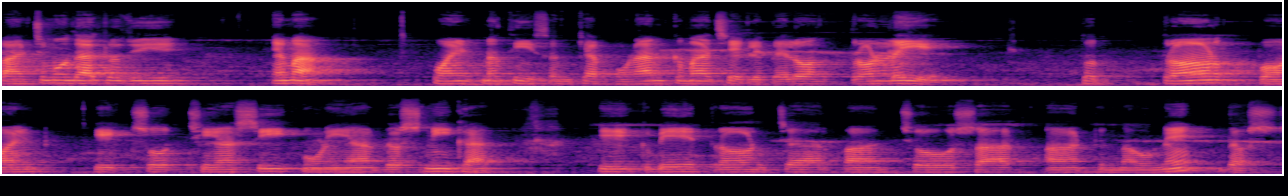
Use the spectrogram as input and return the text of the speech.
પાંચમો દાખલો જોઈએ. એમાં પોઈન્ટ નથી, સંખ્યા પૂર્ણાંકમાં છે, એટલે પહેલો અંક ત્રણ લઈએ. તો ત્રણ પોઈન્ટ એકસો છ્યાસી ગુણ્યા દસની ઘાત. એક, બે, ત્રણ, ચાર, પાંચ, છ, સાત, આઠ, નવ ને દસ.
